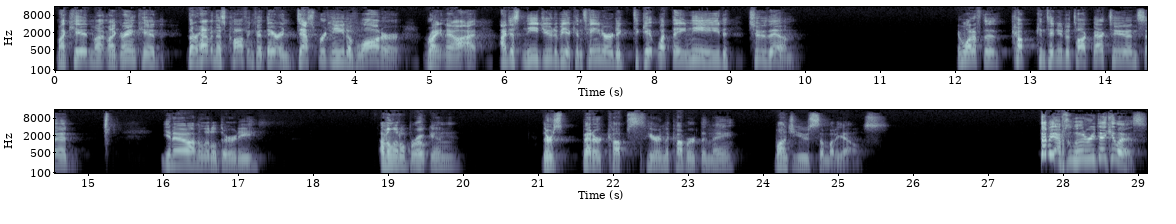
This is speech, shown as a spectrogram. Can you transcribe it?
my kid, my, my grandkid, they're having this coughing fit. They're in desperate need of water right now. I, I just need you to be a container to, to get what they need to them. And what if the cup continued to talk back to you and said, You know, I'm a little dirty. I'm a little broken. There's better cups here in the cupboard than me. Why don't you use somebody else? That'd be absolutely ridiculous.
